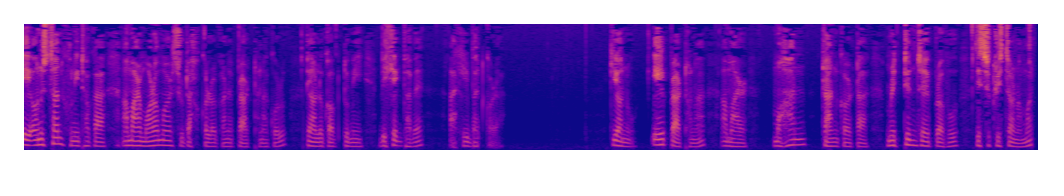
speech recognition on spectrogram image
এই অনুষ্ঠান শুনি থকা আমাৰ মৰমৰ শ্ৰোতাসকলৰ কাৰণে প্ৰাৰ্থনা কৰো। তেওঁলোকক তুমি বিশেষভাৱে আশীৰ্বাদ কৰা। কিয়নো এই প্ৰাৰ্থনা আমাৰ মহান ত্ৰাণকৰ্তা মৃত্যুঞ্জয় প্ৰভু যীশুখ্ৰীষ্টৰ নামত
